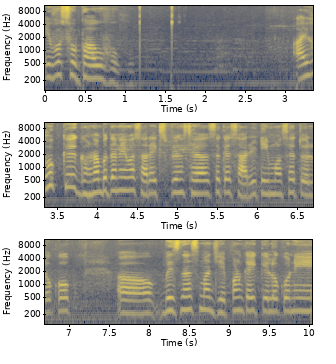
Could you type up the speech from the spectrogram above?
એવો સ્વભાવ હોવો. આઈ હોપ કે ઘણા બધાને એવા સારા એક્સપિરિયન્સ થયા હશે કે સારી ટીમ હશે તો એ લોકો બિઝનેસમાં જે પણ કંઈક એ લોકોની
